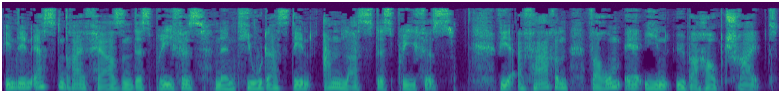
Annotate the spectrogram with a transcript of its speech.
In den ersten drei Versen des Briefes nennt Judas den Anlass des Briefes. Wir erfahren, warum er ihn überhaupt schreibt.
